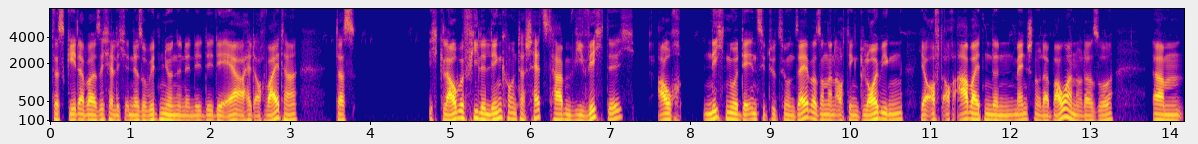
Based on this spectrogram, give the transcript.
das geht aber sicherlich in der Sowjetunion, in der DDR halt auch weiter, dass ich glaube, viele Linke unterschätzt haben, wie wichtig auch nicht nur der Institution selber, sondern auch den Gläubigen, ja oft auch arbeitenden Menschen oder Bauern oder so, ähm,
